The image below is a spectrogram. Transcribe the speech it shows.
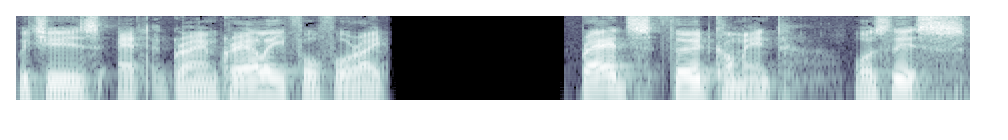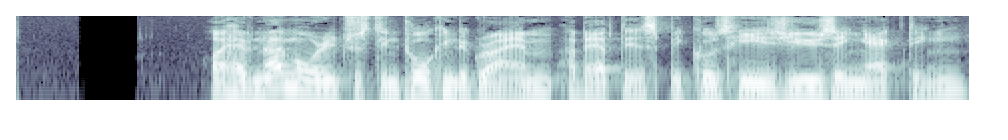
which is at Graeme Crowley 448. Brad's third comment was this. I have no more interest in talking to Graeme about this because he is using acting,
